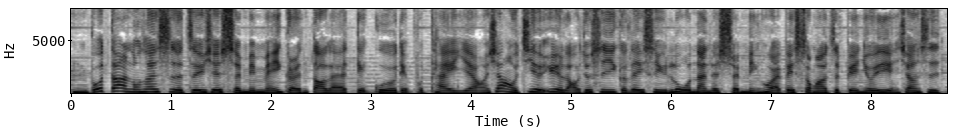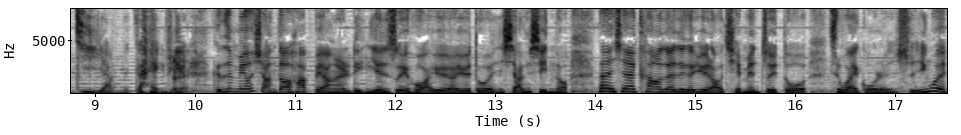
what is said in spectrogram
嗯，不过当然龙山寺的这一些神明，每一个人到来的典故有点不太一样。像我记得月老就是一个类似于落难的神明，后来被送到这边，有一点像是寄养的概念。可是没有想到他非常的灵验，所以后来越来越多人相信哦。但是现在看到在这个月老前面最多是外国人士，因为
